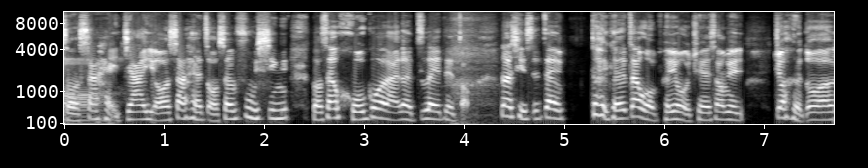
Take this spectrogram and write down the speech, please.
走上海加油，上海总算复兴，总算活过来了之类这种。那其实，在对，可是在我朋友圈上面，就很多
